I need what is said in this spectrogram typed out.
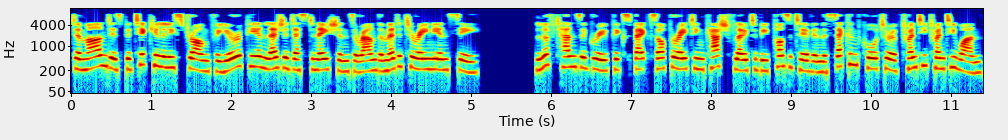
Demand is particularly strong for European leisure destinations around the Mediterranean Sea. Lufthansa Group expects operating cash flow to be positive in the second quarter of 2021.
